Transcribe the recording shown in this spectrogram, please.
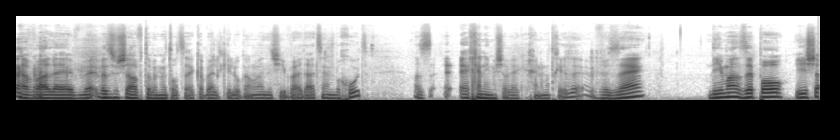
אבל uh, באיזשהו שלב אתה באמת רוצה לקבל כאילו גם איזושהי ולידציה מבחוץ. אז איך אני משווק, איך אני מתחיל את זה? וזה, דימה, זה פה, ישי,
